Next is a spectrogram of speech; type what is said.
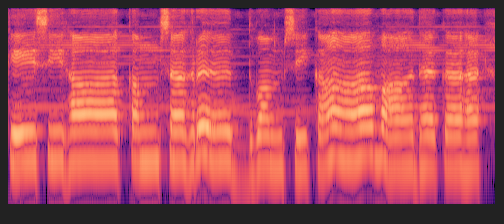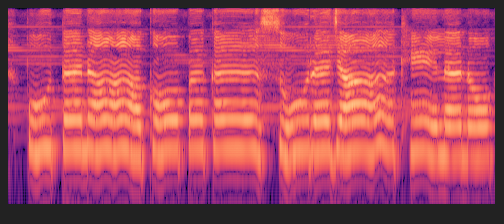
केशिहा कंसहृद्वंशिकावाधकः पूतना कोपकः सूरजाखेलनो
